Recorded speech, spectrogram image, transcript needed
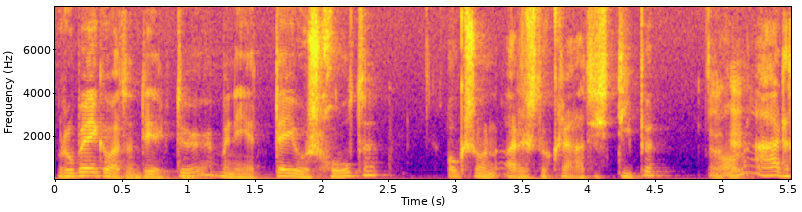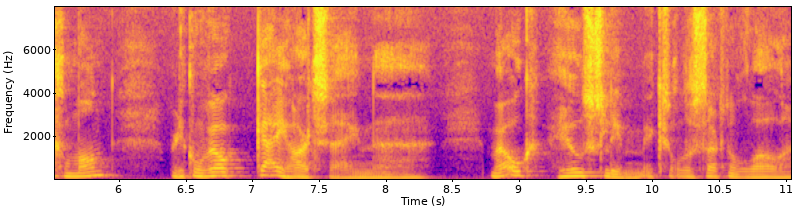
Robeco had een directeur, meneer Theo Scholte. Ook zo'n aristocratisch type. Wel een aardige man, maar die kon wel keihard zijn. eh, maar ook heel slim. Ik zal er straks nog wel eh,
